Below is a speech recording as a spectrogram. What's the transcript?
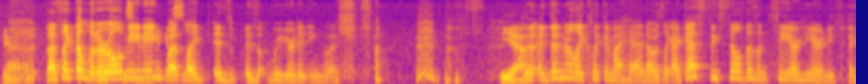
Yeah. That's like the literal the meaning, but like it's is weird in English. Yeah. it didn't really click in my head. I was like, I guess he still doesn't see or hear anything,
